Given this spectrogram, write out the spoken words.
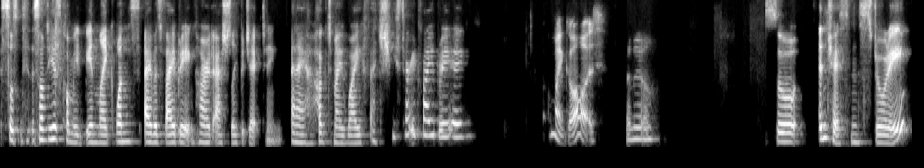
So somebody has commented being like, once I was vibrating hard, astrally projecting, and I hugged my wife, and she started vibrating. Oh my god. I know. So interesting story.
